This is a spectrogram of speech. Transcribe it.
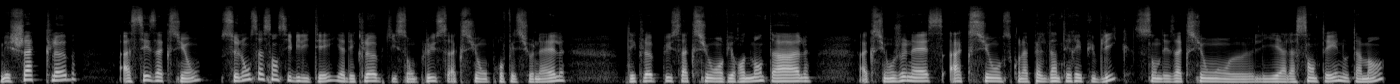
Mais chaque club a ses actions selon sa sensibilité. Il y a des clubs qui sont plus actions professionnelles, des clubs plus actions environnementales, actions jeunesse, actions ce qu'on appelle d'intérêt public. Ce sont des actions euh, liées à la santé notamment.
